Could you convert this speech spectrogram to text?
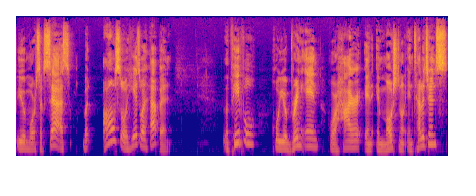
you more success. But also, here's what happened: the people who you bring in who are higher in emotional intelligence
